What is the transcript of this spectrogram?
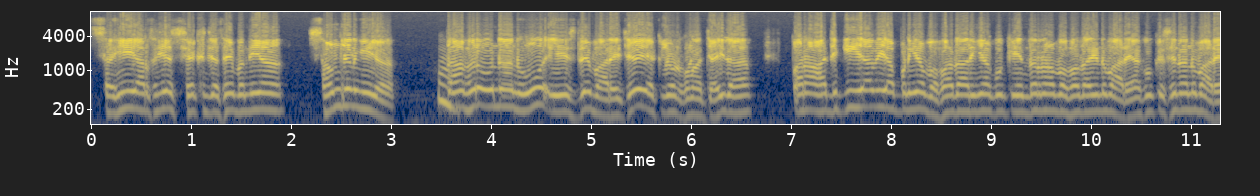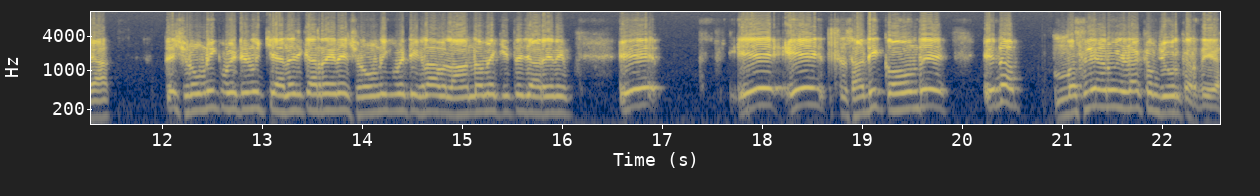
ਸਹੀ ਅਰਥ ਜੇ ਸਿੱਖ ਜਥੇਬੰਦੀਆਂ ਸਮਝਣਗੀਆਂ ਤਾਂ ਫਿਰ ਉਹਨਾਂ ਨੂੰ ਇਸ ਦੇ ਬਾਰੇ 'ਚ ਇਕਜੁੱਟ ਹੋਣਾ ਚਾਹੀਦਾ। ਪਰ ਅੱਜ ਕੀ ਆ ਵੀ ਆਪਣੀਆਂ ਵਫਾਦਾਰੀਆਂ ਕੋਈ ਕੇਂਦਰ ਨਾਲ ਵਫਾਦਾਰੀ ਨਿਭਾ ਰਿਹਾ ਕੋਈ ਕਿਸੇ ਨਾਲ ਨਿਭਾ ਰਿਹਾ ਤੇ ਸ਼੍ਰੋਮਣੀ ਕਮੇਟੀ ਨੂੰ ਚੈਲੰਜ ਕਰ ਰਹੇ ਨੇ ਸ਼੍ਰੋਮਣੀ ਕਮੇਟੀ ਖਿਲਾਫ ਐਲਾਨਨਾਮੇ ਕੀਤੇ ਜਾ ਰਹੇ ਨੇ। ਇਹ ਇਹ ਇਹ ਸਾਡੀ ਕੌਮ ਦੇ ਇਹਨਾਂ ਮਸਲਿਆਂ ਨੂੰ ਜਿਹੜਾ ਕਮਜ਼ੋਰ ਕਰਦੇ ਆ।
